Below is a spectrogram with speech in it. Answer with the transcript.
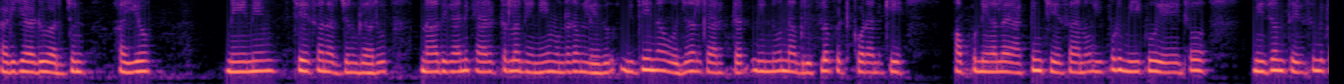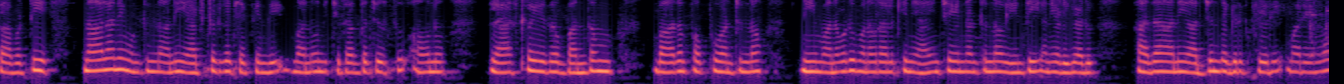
అడిగాడు అర్జున్. అయ్యో నేనేం చేశాను అర్జున్ గారు? నాది కానీ క్యారెక్టర్లో నేనేం ఉండడం లేదు. ఇదే నా ఒరిజినల్ క్యారెక్టర్. నిన్ను నా గ్రిప్లో పెట్టుకోవడానికి అప్పుడు నేను అలా యాక్టింగ్ చేశాను. ఇప్పుడు మీకు ఏదో నిజం తెలిసింది కాబట్టి నాలానే ఉంటున్నా అని యాటిట్యూడ్గా చెప్పింది. మనుని చిరాగ్గా చూస్తూ అవును లాస్ట్లో ఏదో బంధం బాదం పప్పు అంటున్నావు. నీ మనవడు మనవరాలకి న్యాయం చేయండి అంటున్నావు ఏంటి అని అడిగాడు. అదా అని అర్జున్ దగ్గరికి చేరి మరేమో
